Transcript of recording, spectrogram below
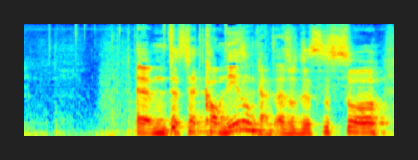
ähm, das halt kaum lesen kannst. Also das ist so,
